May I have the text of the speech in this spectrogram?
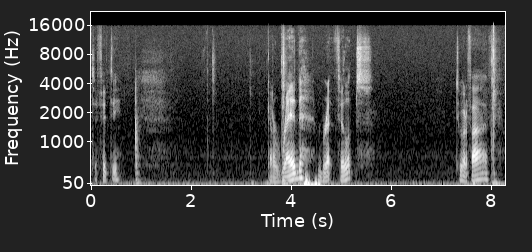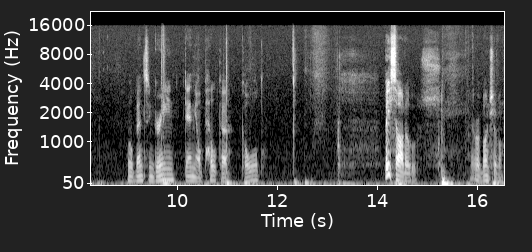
to 50. Got a red, Brett Phillips. Two out of five. Will Benson green, Daniel Pelka gold. Base autos. There were a bunch of them.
